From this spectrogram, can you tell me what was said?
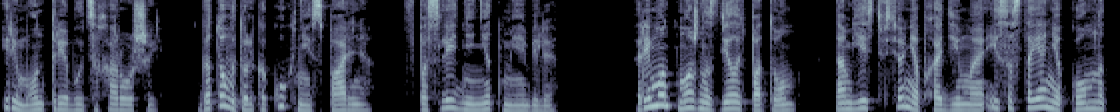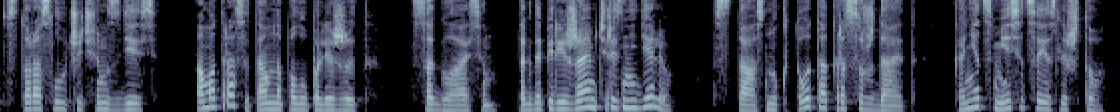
и ремонт требуется хороший. Готовы только кухня и спальня. В последней нет мебели. Ремонт можно сделать потом. Там есть все необходимое, и состояние комнат в сто раз лучше, чем здесь. А матрас и там на полу полежит. Согласен. Тогда переезжаем через неделю. «Стас, ну кто так рассуждает? Конец месяца, если что.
